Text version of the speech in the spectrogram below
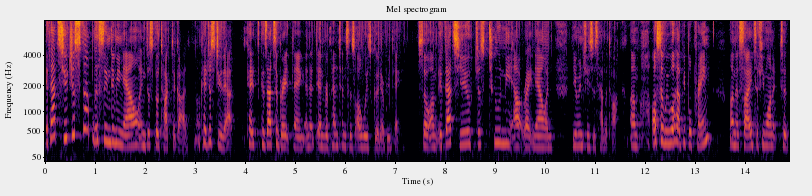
if that's you, just stop listening to me now and just go talk to God. Okay, just do that. Okay, because that's a great thing, and, and repentance is always good every day. So um, if that's you, just tune me out right now and you and Jesus have a talk. Um, also, we will have people praying on the sides if you want it to,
